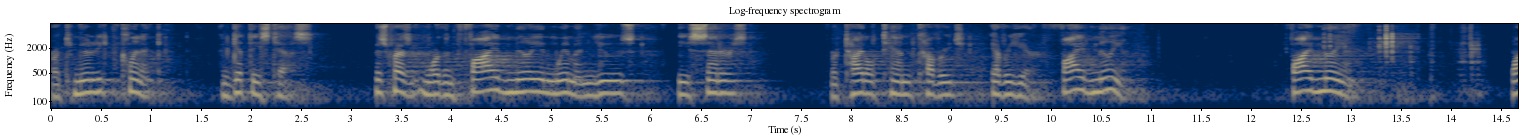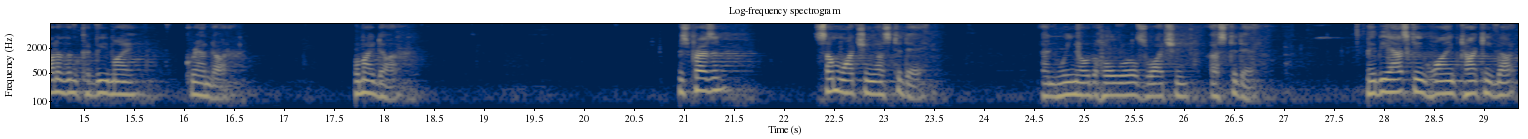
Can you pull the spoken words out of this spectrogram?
or a community clinic and get these tests. Mr. President, more than 5 million women use these centers for Title X coverage every year. 5 million. 5 million. One of them could be my granddaughter or my daughter. Mr. President, some watching us today, and we know the whole world's watching us today, may be asking why I'm talking about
